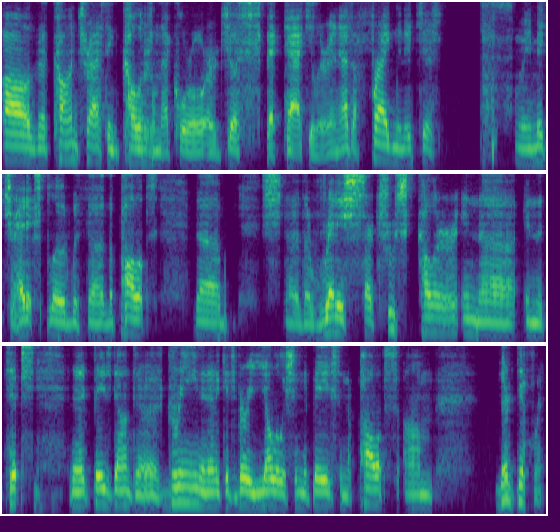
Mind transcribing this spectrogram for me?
Uh, the contrasting colors on that coral are just spectacular. And as a fragment, it just, I mean, makes your head explode with uh, the polyps, the, the the reddish chartreuse color in the in the tips, and then it fades down to green, and then it gets very yellowish in the base. And the polyps, um, they're different.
